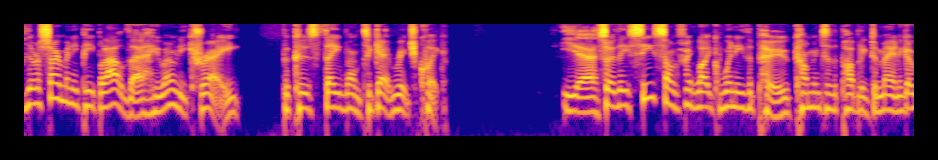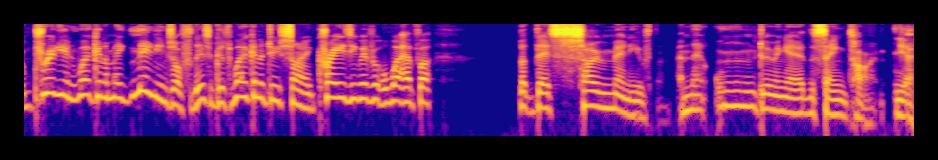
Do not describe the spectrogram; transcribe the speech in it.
There are so many people out there who only create because they want to get rich quick. Yeah. So they see something like Winnie the Pooh come into the public domain and go, brilliant, we're going to make millions off of this because we're going to do something crazy with it or whatever. But there's so many of them and they're all doing it at the same time. Yeah.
